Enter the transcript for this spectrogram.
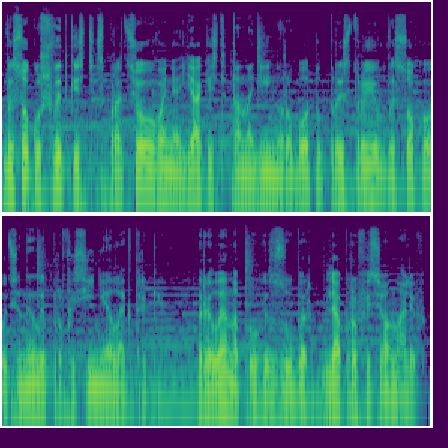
Високу швидкість спрацьовування, якість та надійну роботу пристроїв високо оцінили професійні електрики. Реле напруги Зубер для професіоналів.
